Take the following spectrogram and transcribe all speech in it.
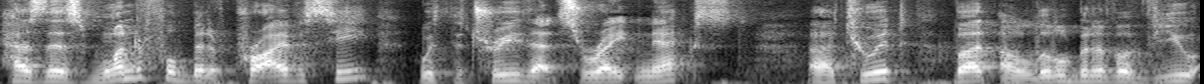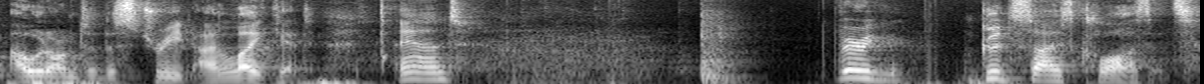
has this wonderful bit of privacy with the tree that's right next uh, to it, but a little bit of a view out onto the street. I like it. And very good sized closets.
